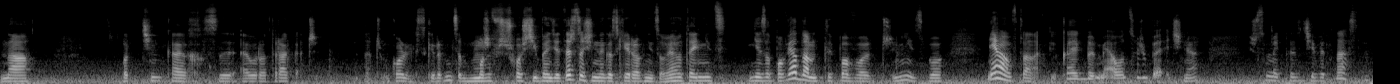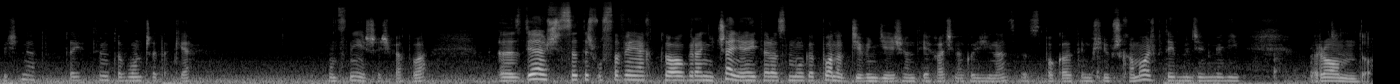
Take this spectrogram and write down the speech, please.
na odcinkach z Eurotracka, czy na czymkolwiek z kierownicą, bo może w przyszłości będzie też coś innego z kierownicą. Ja tutaj nic nie zapowiadam typowo, czy nic, bo nie mam w planach, tylko jakby miało coś być, nie? Już w sumie to jest 19 godzina, to tutaj w tym to włączę takie mocniejsze światła. E, Zdjąłem się też w ustawieniach to ograniczenie i teraz mogę ponad 90 jechać na godzinę, co jest spoko, ale tutaj musimy przyhamować, bo tutaj będziemy mieli rondo.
